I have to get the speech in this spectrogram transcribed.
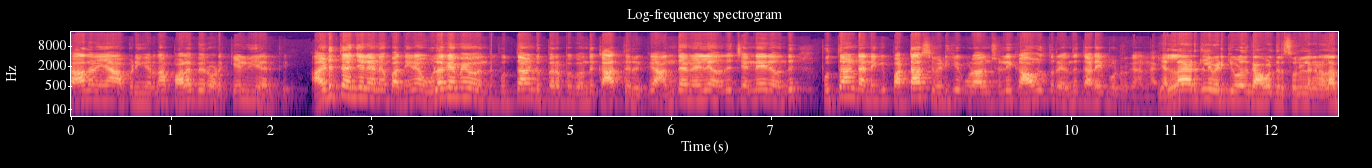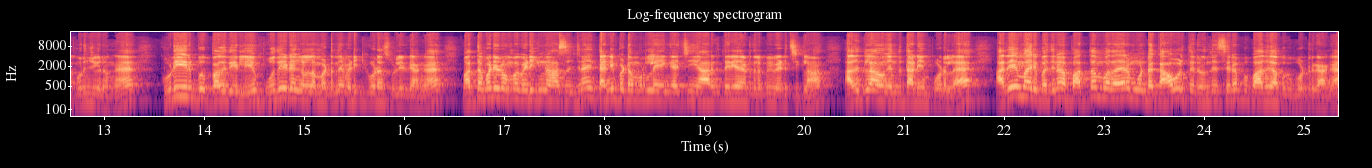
சாதனையா அப்படிங்கிறது தான் பல பேரோட கேள்வியாக இருக்குது அடுத்த அஞ்சல் என்ன பார்த்தீங்கன்னா உலகமே வந்து புத்தாண்டு பிறப்புக்கு வந்து காத்திருக்கு. அந்த நிலையில வந்து சென்னையில் வந்து புத்தாண்டு அன்னைக்கு பட்டாசு வெடிக்கக்கூடாதுன்னு சொல்லி காவல்துறை வந்து தடை போட்டிருக்காங்க. எல்லா இடத்துலையும் வெடிக்கக்கூடாது காவல்துறை சொல்லலைங்க நல்லா புரிஞ்சுக்கணுங்க. குடியிருப்பு பகுதியிலையும் பொது இடங்களில் மட்டும்தான் வெடிக்கக்கூடாது சொல்லியிருக்காங்க. மற்றபடி ரொம்ப வெடிக்கணும்னு ஆசைச்சுன்னா தனிப்பட்ட முறையில் எங்கேயாச்சும் யாருக்கும் தெரியாத இடத்துல போய் வெடிச்சிக்கலாம். அதுக்கெல்லாம் அவங்க எந்த தடையும் போடலை. அதே மாதிரி பார்த்தீங்கன்னா பத்தொன்பதாயிரம் கொண்ட காவல்துறை வந்து சிறப்பு பாதுகாப்புக்கு போட்டிருக்காங்க.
